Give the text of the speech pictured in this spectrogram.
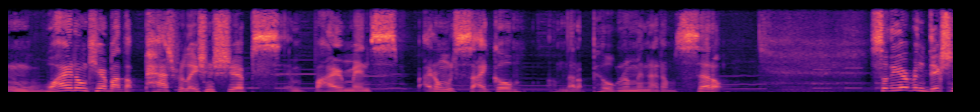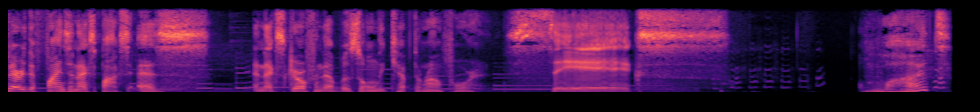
Why I don't care about the past relationships, environments. I don't recycle. I'm not a pilgrim and I don't settle. So the Urban Dictionary defines an Xbox as an ex girlfriend that was only kept around for six. What?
